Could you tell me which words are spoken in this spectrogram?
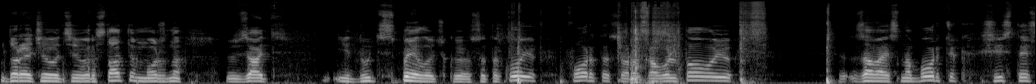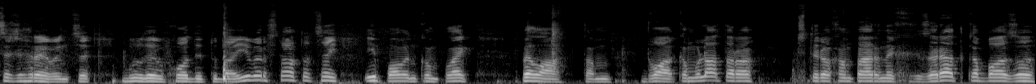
До речі, оці верстати можна взяти, ідуть з пилочкою, ось такою, форте 40 вольтовою. За весь наборчик 6 тисяч гривень. Це буде входити туди і верстат оцей, і повен комплект пила. Там два акумулятора 4 амперних, зарядка база.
